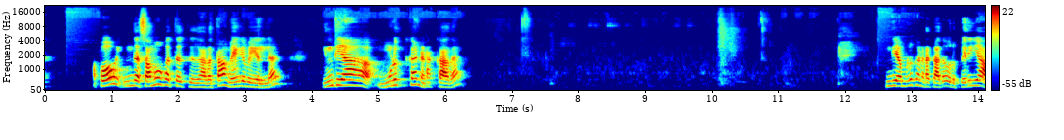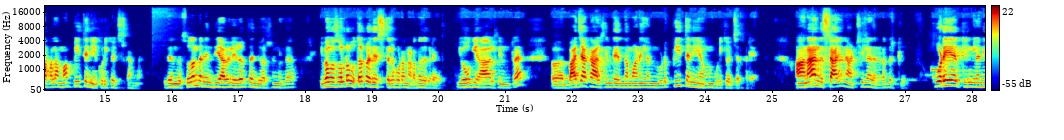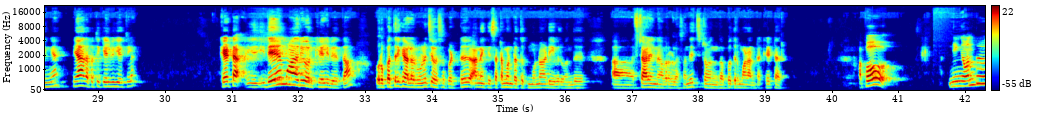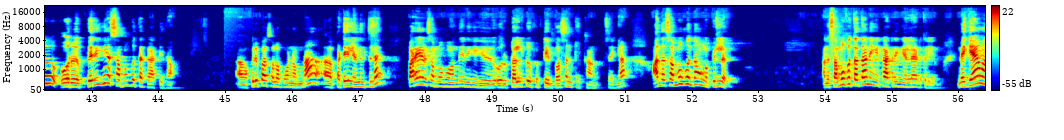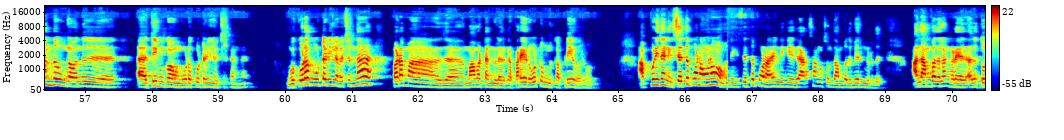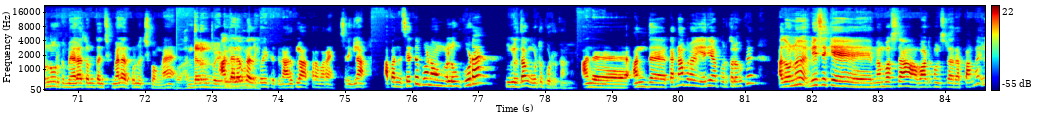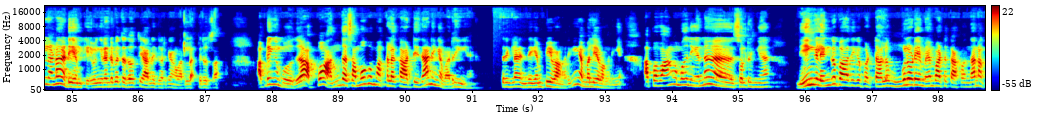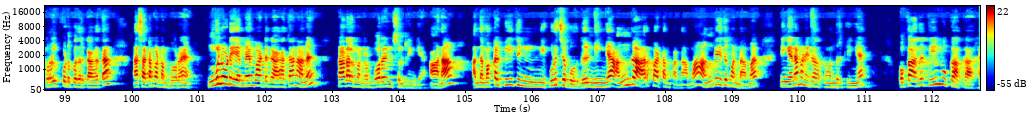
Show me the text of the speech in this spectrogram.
அப்போது இந்த சமூகத்துக்காகத்தான் வேங்கவயலில் இந்தியா முழுக்க நடக்காத இந்தியா முழுக்க நடக்காத ஒரு பெரிய அவலமாக பீத்தனியை குடிக்க வச்சுருக்காங்க. இது இந்த சுதந்திர இந்தியாவில் எழுபத்தஞ்சி வருஷங்களில் இவங்க சொல்கிற உத்தரப்பிரதேசத்தில் கூட நடந்தது கிடையாது. யோகி ஆள்கின்ற பாஜக ஆள்கின்ற எந்த மாநிலங்களோட பீத்தனியை அவனும் குடிக்க வச்சது கிடையாது. ஆனால் இந்த ஸ்டாலின் ஆட்சியில் அது நடந்திருக்கு. கூடயே இருக்கீங்களா நீங்கள் ஏன் அதை பற்றி கேள்வி கேட்கல? கேட்டா இதே மாதிரி ஒரு கேள்வி தான் ஒரு பத்திரிகையாளர் உணர்ச்சி வசப்பட்டு அன்னைக்கு சட்டமன்றத்துக்கு முன்னாடி இவர் வந்து ஸ்டாலின் அவர்களை சந்திச்சுட்டு வந்தப்போ திருமாவளவன்ட்ட கேட்டார். அப்போது நீங்கள் வந்து ஒரு பெரிய சமூகத்தை காட்டி தான் குறிப்பாக சொல்ல போனோம்னா பட்டியல் இனத்தில் பறையர் சமூகம் வந்து இன்னைக்கு ஒரு டுவெல் டு ஃபிஃப்டீன் பர்சன்ட் இருக்காங்க சரிங்களா? அந்த சமூகம் தான் உங்கள் பில்லர் அந்த சமூகத்தை தான் நீங்கள் காட்டுறீங்க எல்லா இடத்துலையும். இன்னைக்கு ஏன் வந்து உங்களை வந்து திமுக அவங்க கூட கூட்டணியில் வச்சுருக்காங்க? உங்கள் கூட கூட்டணியில் வச்சுருந்தா வட மா மாவட்டங்களில் இருக்க பறையர் ஓட்டு உங்களுக்கு அப்படியே வரும். அப்படி தான் இன்னைக்கு செத்து போனவனும் இன்னைக்கு செத்து போனா இன்னைக்கு அரசாங்கம் சொல்லுது ஐம்பது பேருங்கிறது. அந்த ஐம்பதெல்லாம் கிடையாது. அது தொண்ணூறுக்கு மேலே தொண்ணூத்தஞ்சுக்கு மேலே இருக்கும்னு வச்சுக்கோங்களேன். அந்த அளவுக்கு அந்த அளவுக்கு அது போயிட்டு இருக்கு. நான் அதுக்குள்ள அப்புறம் வரேன் சரிங்களா? அப்ப அந்த செத்து போனவங்களும் கூட உங்களுக்கு தான் ஓட்டு போட்டிருக்காங்க. அந்த அந்த கருணாபுரம் ஏரியா பொறுத்தளவுக்கு அது ஒன்று விசிகே மெம்பர்ஸ் தான் வார்டு கவுன்சிலர் இருப்பாங்க. இல்லைன்னா டிஎம்கே இவங்க ரெண்டு பேர்த்த தவிர்த்து யாரும் இது வரைக்கும் அங்கே வரல பெருசாக அப்படிங்கும்போது அப்போது அந்த சமூக மக்களை காட்டி தான் நீங்கள் வர்றீங்க. சரிங்களா? இந்த எம்பி வாங்குறீங்க எம்எல்ஏ வாங்குறீங்க. அப்போ வாங்கும்போது நீங்கள் என்ன சொல்கிறீங்க நீங்கள் எங்கே பாதிக்கப்பட்டாலும் உங்களுடைய மேம்பாட்டுக்காக தான் நான் குரல் கொடுப்பதற்காக தான் நான் சட்டமன்றம் போகிறேன் உங்களுடைய மேம்பாட்டுக்காக தான் நான் நாடாளுமன்றம் போறேன்னு சொல்றீங்க. ஆனா அந்த மக்கள் பீ தண்ணி குடிச்ச போது நீங்க அங்க ஆர்ப்பாட்டம் பண்ணாம அங்க இது பண்ணாம நீங்க என்ன பண்ணிட்டு வந்திருக்கீங்க? உட்காந்து திமுகக்காக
